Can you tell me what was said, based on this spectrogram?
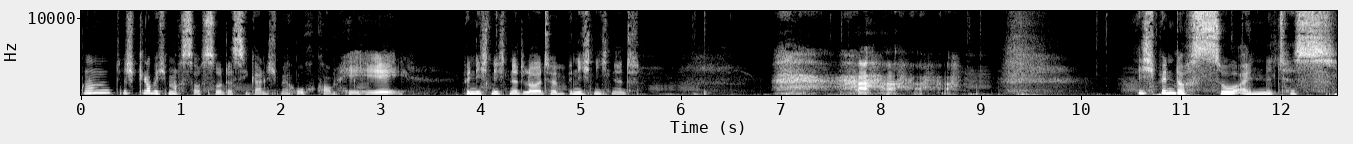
Und ich glaube, ich mache es auch so, dass sie gar nicht mehr hochkommen. Hey, hey. Bin ich nicht nett, Leute? Bin ich nicht nett? Ich bin doch so ein nettes,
